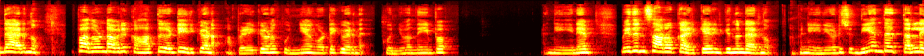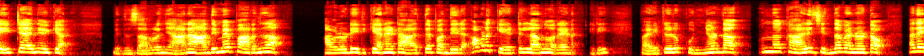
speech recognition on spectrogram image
ഇതായിരുന്നു. അപ്പൊ അതുകൊണ്ട് അവർ കാത്തു കെട്ടി ഇരിക്കുകയാണ് അപ്പോഴേക്കാണ് കുഞ്ഞ് അങ്ങോട്ടേക്ക് വരുന്നത്. കുഞ്ഞു വന്നു കഴിയുമ്പോൾ നീനേം മിഥുൻ സാറും ഒക്കെ കഴിക്കാനിരിക്കുന്നുണ്ടായിരുന്നു അപ്പൊ നീനയോട് നീ എന്താ ഇത്ര ലേറ്റ് ആയെന്ന് ചോദിക്കാം? മിഥുൻ സാറോട് ഞാൻ ആദ്യമേ പറഞ്ഞതാ. അവളോട് ഇരിക്കാനായിട്ട് ആദ്യത്തെ പന്തിയിൽ അവൾ കേട്ടില്ല എന്ന് പറയണം. എടി വൈകിട്ടൊരു കുഞ്ഞുണ്ട? ഒന്ന് കാര്യം ചിന്ത വേണം കേട്ടോ അതെ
